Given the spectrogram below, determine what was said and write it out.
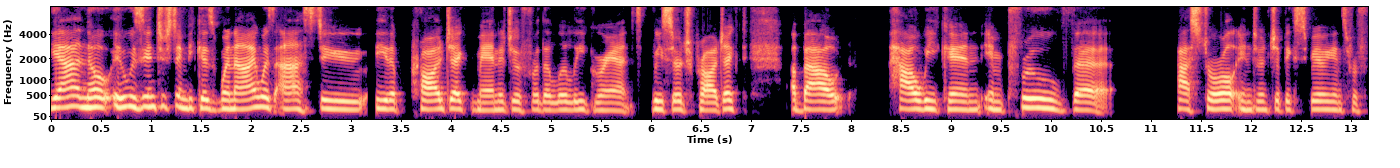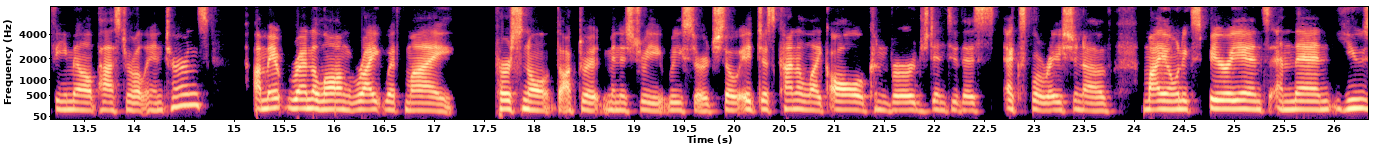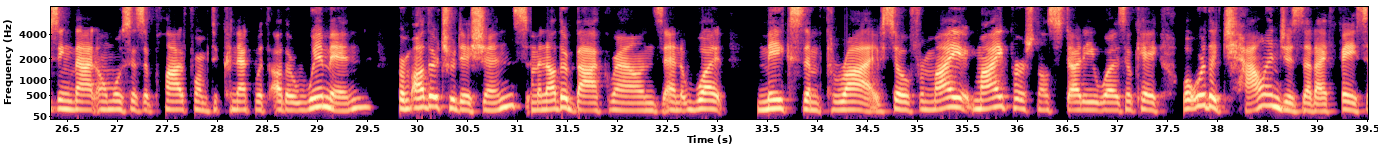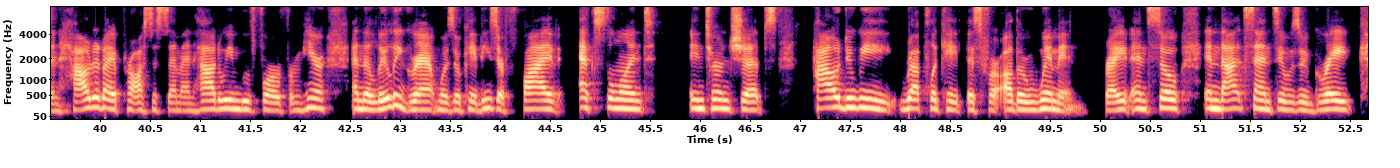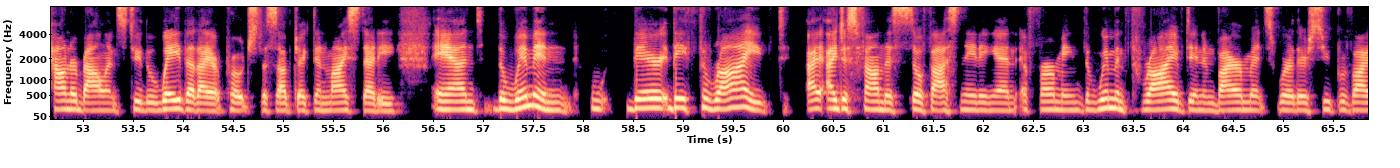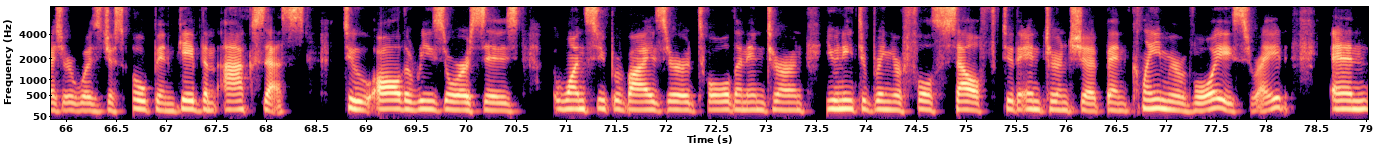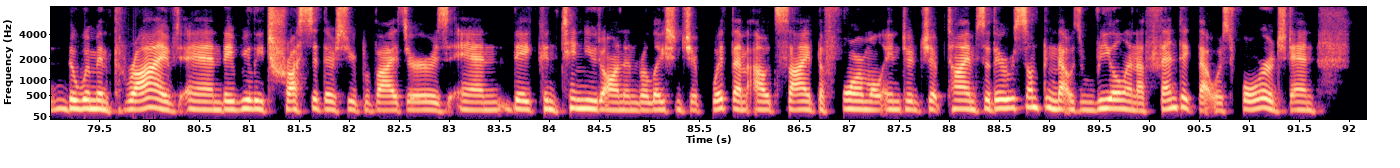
Yeah, no, it was interesting because when I was asked to be the project manager for the Lilly Grant research project about how we can improve the pastoral internship experience for female pastoral interns, um, it ran along right with my personal doctorate ministry research. So it just kind of like all converged into this exploration of my own experience and then using that almost as a platform to connect with other women from other traditions and other backgrounds and what makes them thrive. So for my my personal study was okay what were the challenges that i faced and how did i process them and how do we move forward from here? And the lilly grant was okay these are five excellent internships. How do we replicate this for other women right? And so in that sense it was a great counterbalance to the way that i approached the subject in my study. And the women they they thrived. I, I just found this so fascinating and affirming. The women thrived in environments where their supervisor was just open gave them access to all the resources one supervisor told an intern, you need to bring your full self to the internship and claim your voice, right? And the women thrived and they really trusted their supervisors and they continued on in relationship with them outside the formal internship time. So there was something that was real and authentic that was forged. And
